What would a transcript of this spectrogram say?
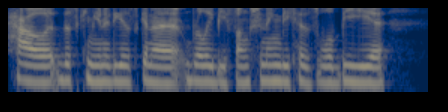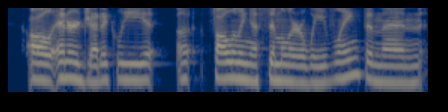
how this community is going to really be functioning because we'll be all energetically uh, following a similar wavelength. And then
